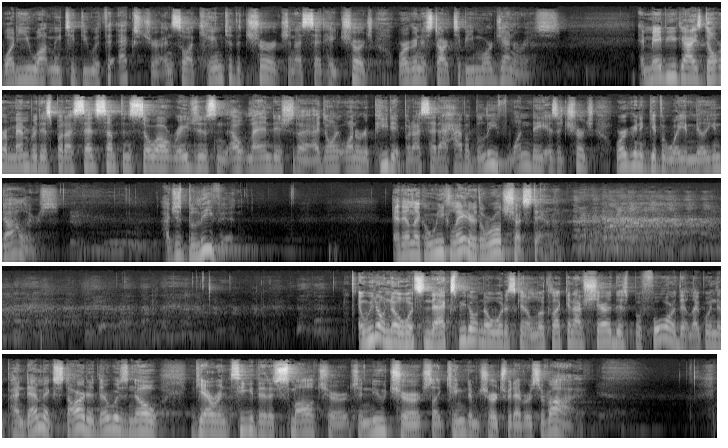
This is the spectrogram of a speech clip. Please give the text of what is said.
What do you want me to do with the extra? And so I came to the church and I said, Hey, church, we're going to start to be more generous. And maybe you guys don't remember this, but I said something so outrageous and outlandish that I don't want to repeat it. But I said, I have a belief one day as a church, we're going to give away a million dollars. I just believe it. And then, like a week later, the world shuts down. And we don't know what's next. We don't know what it's going to look like. And I've shared this before that, like, when the pandemic started, there was no guarantee that a small church, a new church like Kingdom Church, would ever survive.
